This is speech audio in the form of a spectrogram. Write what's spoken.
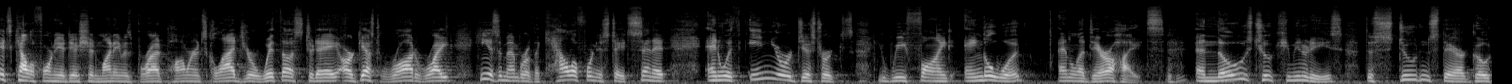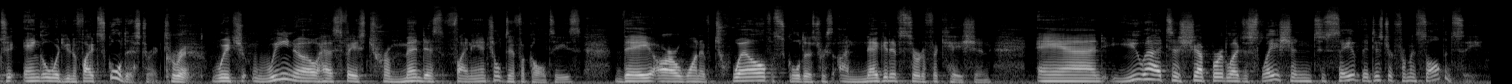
It's California Edition. My name is Brad Pomerance. It's Glad you're with us today. Our guest, Rod Wright, he is a member of the California State Senate. And within your districts, we find Inglewood and Ladera Heights. Mm -hmm. And those two communities, the students there go to Inglewood Unified School District. Correct. Which we know has faced tremendous financial difficulties. They are one of 12 school districts on negative certification. And you had to shepherd legislation to save the district from insolvency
